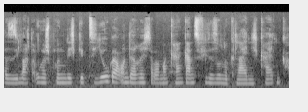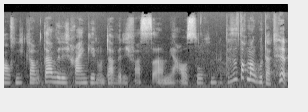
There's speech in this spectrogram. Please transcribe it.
also sie macht ursprünglich gibt sie Yoga-Unterricht, aber man kann ganz viele so eine Kleinigkeiten kaufen. Ich glaube, da würde ich reingehen und da würde ich was äh, mir aussuchen. Das ist doch mal ein guter Tipp.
